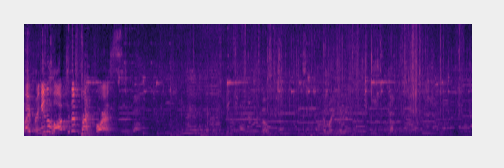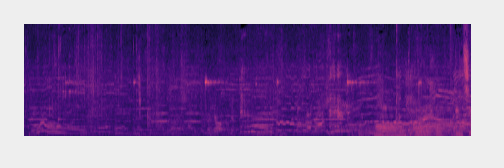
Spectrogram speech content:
by bringing the log to the front for us. Ah, non dințe.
